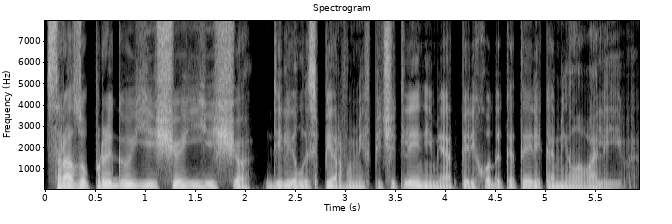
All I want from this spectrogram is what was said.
сразу прыгаю еще и еще, делилась первыми впечатлениями от перехода к Этери Камила Валиева.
